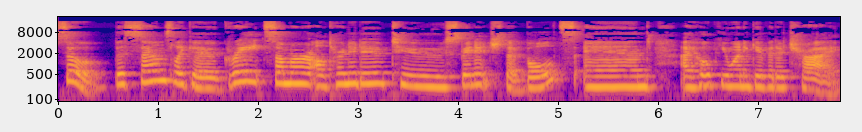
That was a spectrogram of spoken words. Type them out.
So this sounds like a great summer alternative to spinach that bolts and I hope you want to give it a try.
